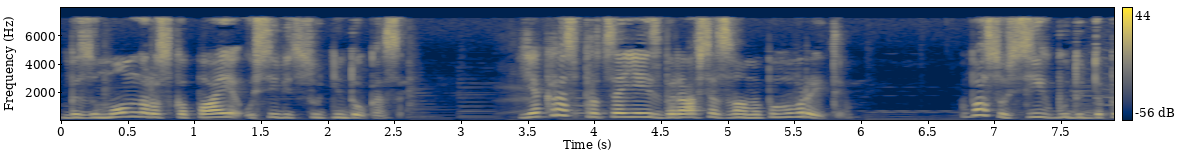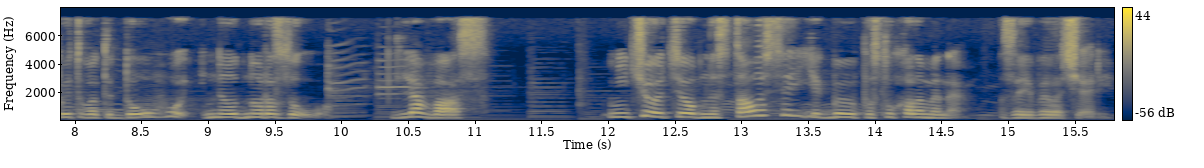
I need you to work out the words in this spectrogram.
безумовно розкопає усі відсутні докази. Якраз про це я і збирався з вами поговорити. Вас усіх будуть допитувати довго і неодноразово. Для вас. Нічого цього б не сталося, якби ви послухали мене, заявила Чері.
